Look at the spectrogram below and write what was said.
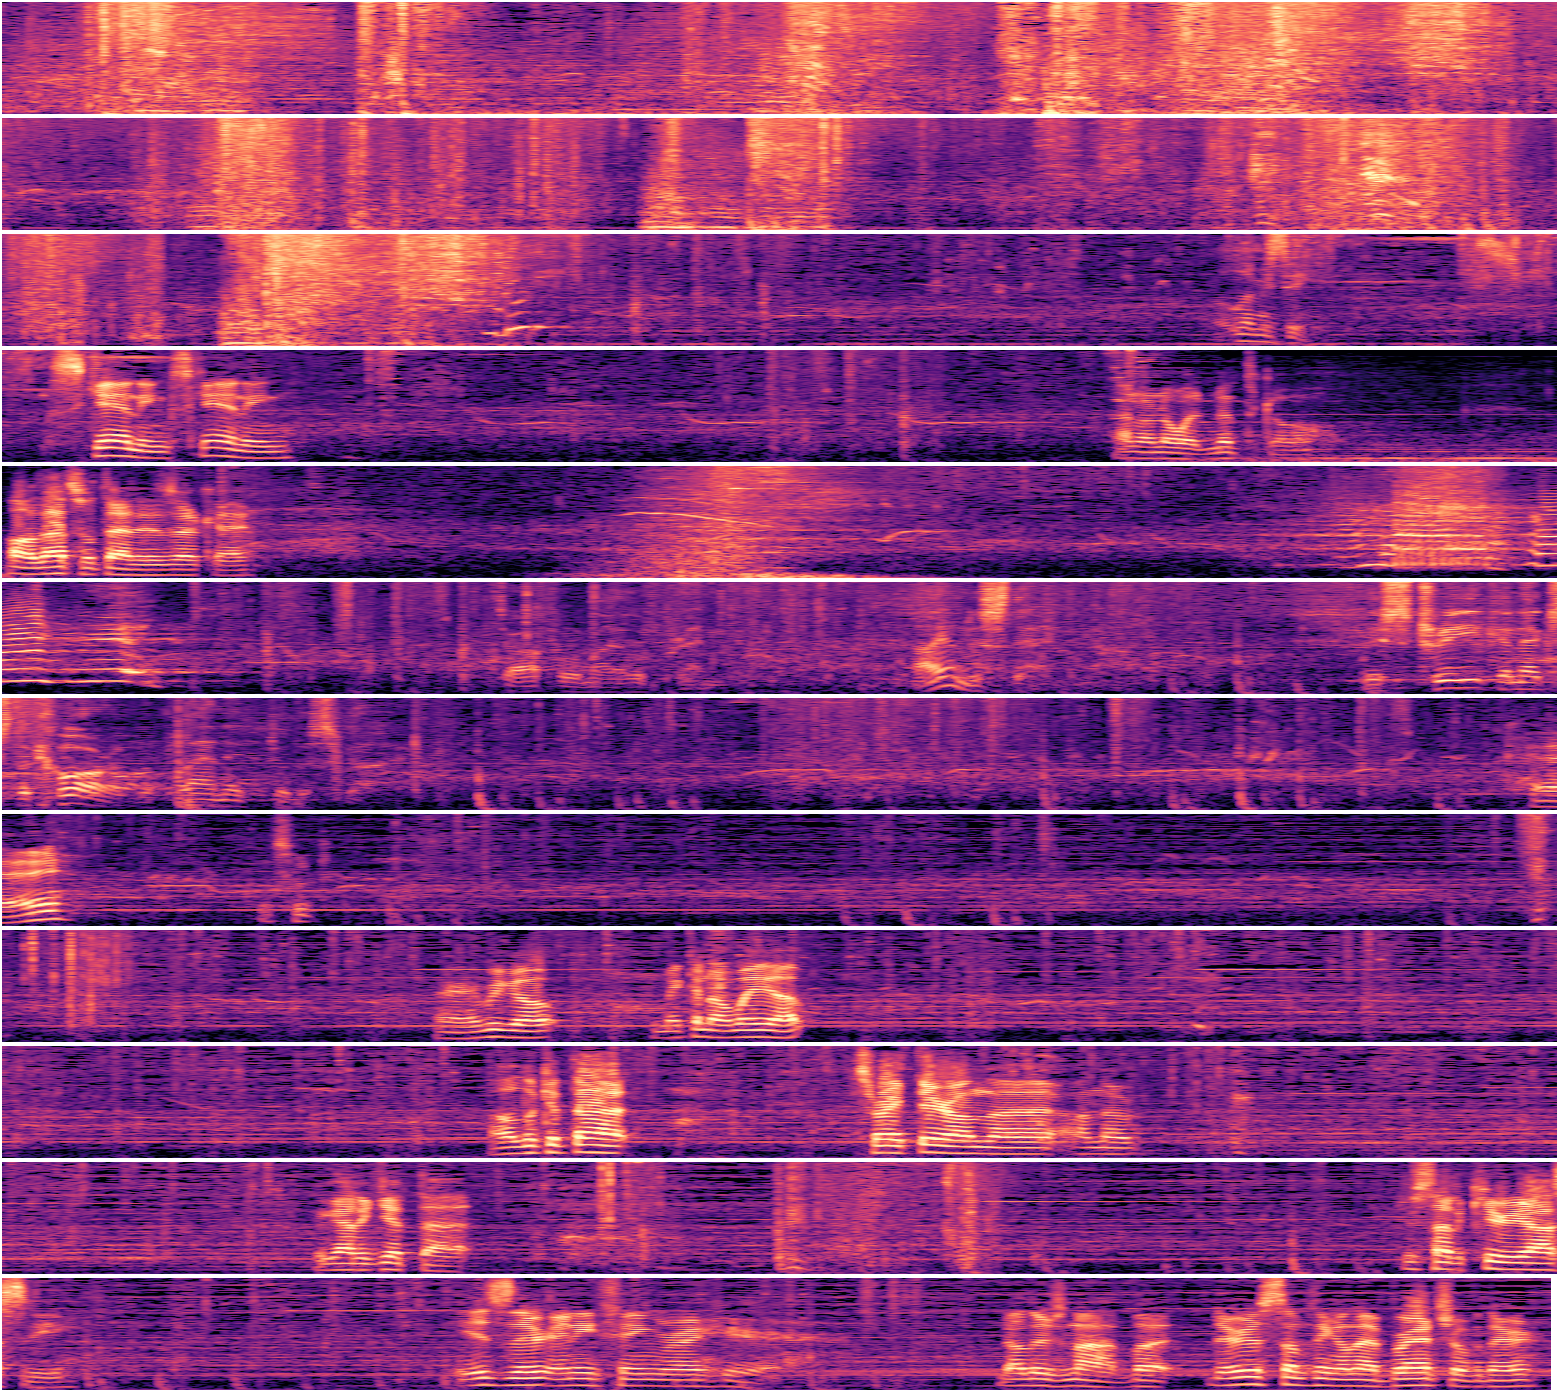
Let me see. Scanning, scanning. I don't know what mythical. Oh, that's what that is, okay. Tarful, my old friend. I understand now. This tree connects the core of the planet to the sky. Okay. Looks like Alright, here we go. Making our way up. Oh, look at that. It's right there on the on the We got to get that. Just out of curiosity. Is there anything right here? No, there's not, but there is something on that branch over there.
